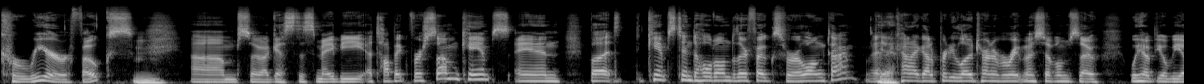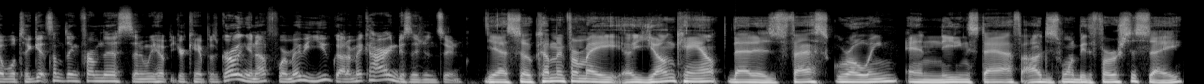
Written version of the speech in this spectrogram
career folks. Um, so I guess this may be a topic for some camps, and but camps tend to hold on to their folks for a long time, and Yeah. they kind of got a pretty low turnover rate most of them. So we hope you'll be able to get something from this, and we hope that your camp is growing enough where maybe you've got to make a hiring decision soon. Yeah, so coming from a, a young camp that is fast growing and needing staff, I just want to be the first to say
